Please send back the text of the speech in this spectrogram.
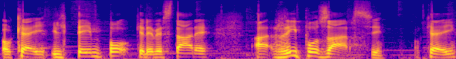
ok? Il tempo che deve stare a riposarsi, ok?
